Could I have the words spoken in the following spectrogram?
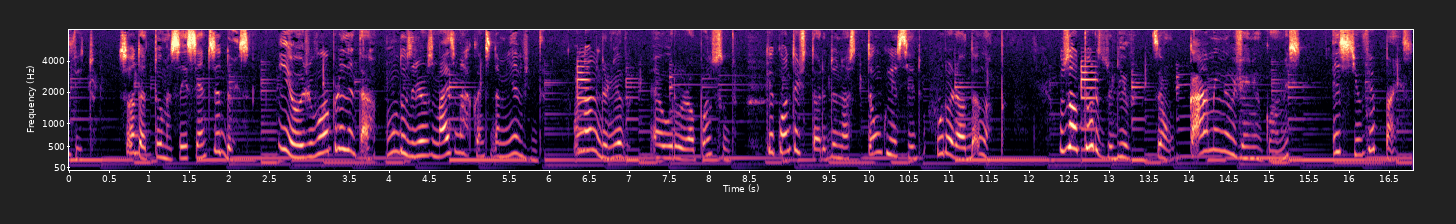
Vitor, sou da turma 602 e hoje vou apresentar um dos livros mais marcantes da minha vida. O nome do livro é Urural Pansudo, que conta a história do nosso tão conhecido Urural da Lampa. Os autores do livro são Carmen Eugênia Gomes e Silvia Paz,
